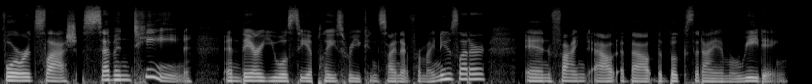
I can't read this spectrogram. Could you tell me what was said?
forward slash 17, and there you will see a place where you can sign up for my newsletter and find out about the books that I am reading.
